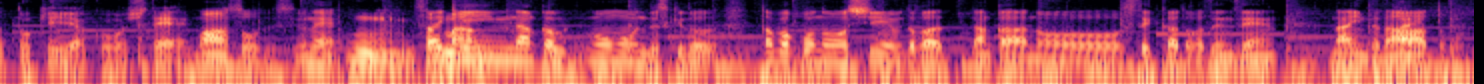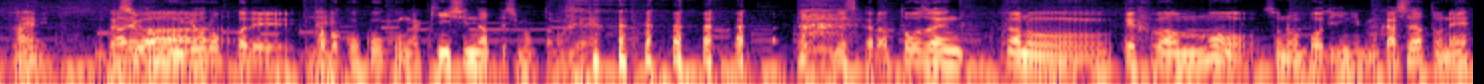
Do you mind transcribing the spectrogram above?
ーと契約をして、まあそうですよね、うん、最近なんか思うんですけど、タバコの CM とか、なんかあのステッカーとか全然ないんだなと思ってね、はい。は。い、昔はもうヨーロッパでタバコ広告が禁止になってしまったので、ね、ですから当然、あの F1 もそのボディに昔だとね、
